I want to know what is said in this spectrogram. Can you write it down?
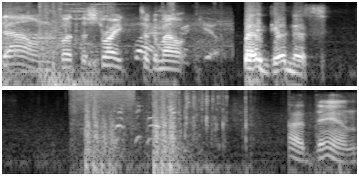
down, but the strike took him out. Thank goodness. God damn.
